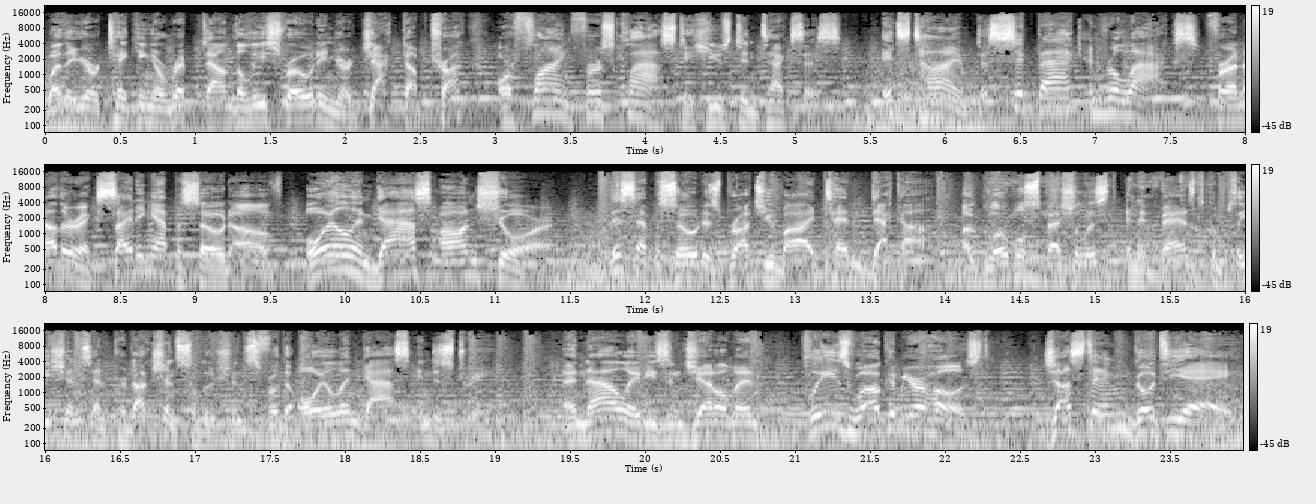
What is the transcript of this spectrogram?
Whether you're taking a rip down the lease road in your jacked up truck or flying first class to Houston, Texas, it's time to sit back and relax for another exciting episode of Oil and Gas on Shore. This episode is brought to you by Tendeka, a global specialist in advanced completions and production solutions for the oil and gas industry. And now, ladies and gentlemen, please welcome your host, Justin Gauthier.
